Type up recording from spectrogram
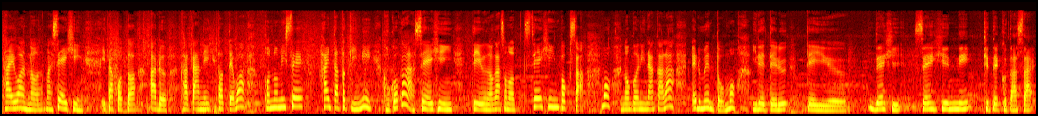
台湾のまあ製品いたことある方にとってはこの店入った時にここが製品っていうのがその製品っぽくさも残りながらエレメントも入れてるっていうぜひ製品に来てください。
